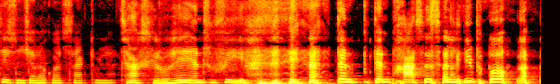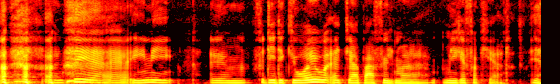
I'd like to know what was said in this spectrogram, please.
Det synes jeg var godt sagt, Ulla. Tak skal du have, Anne-Sophie. Ja, den, den pressede sig lige på. Men det er jeg enig i. Øhm, fordi det gjorde jo, at jeg bare følte mig mega forkert. ja,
